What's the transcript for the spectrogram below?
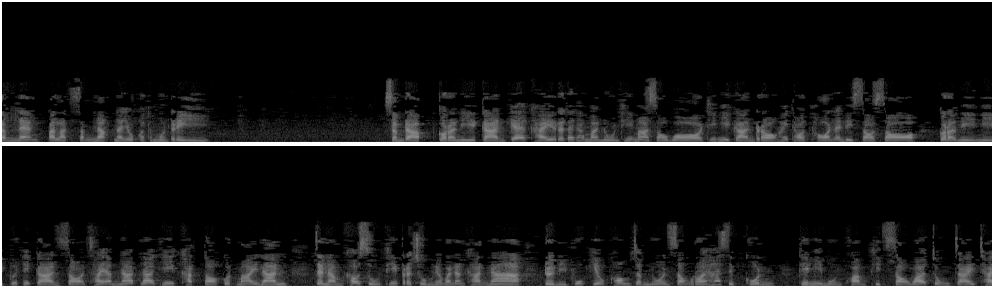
ตำแหน่งปลัดสำนักนายกรัฐมนตรี สำหรับกรณีการแก้ไขรัฐธรรมนูญที่มาสว ที่มีการร้องให้ถอดถอนอดีตสสกรณีมีพฤติการสอดใช้อำนาจหน้าที่ขัดต่อกฎหมายนั้น จะนำเข้าสู่ที่ประชุมในวันอังคารหน้า โดยมีผู้เกี่ยวข้องจำนวน 250 คน ที่มีมูลความผิดสอว่าจงใจใช้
